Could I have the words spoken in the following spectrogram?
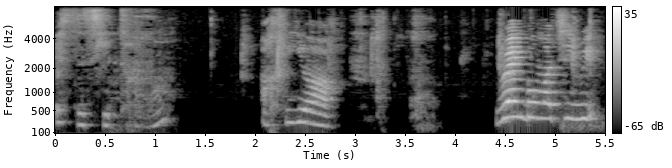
Ist es hier drin? Ach, hier. Rainbow Material.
